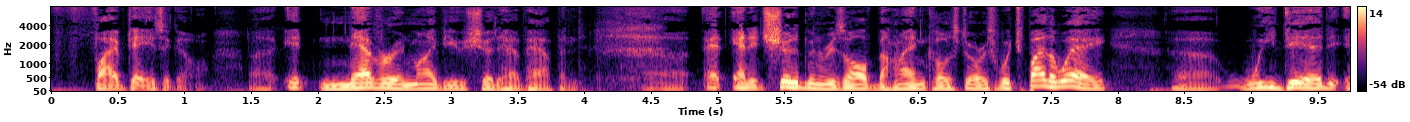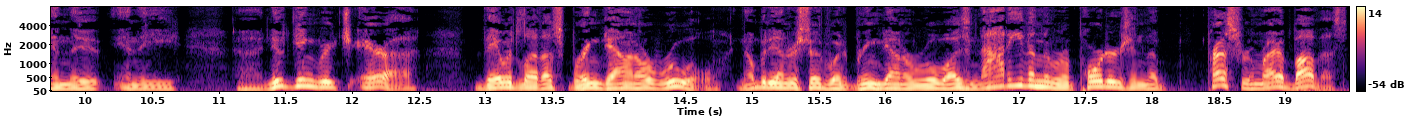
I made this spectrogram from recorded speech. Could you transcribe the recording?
five days ago. Uh, it never, in my view, should have happened. Uh, and, and, it should have been resolved behind closed doors, which, by the way, uh, we did in the, in the uh, Newt Gingrich era. They would let us bring down a rule. Nobody understood what bring down a rule was, not even the reporters in the press room right above us.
